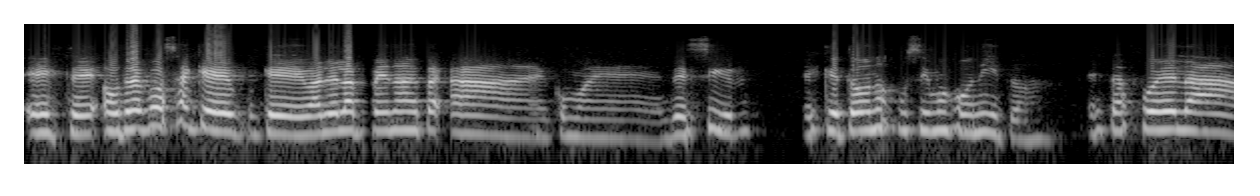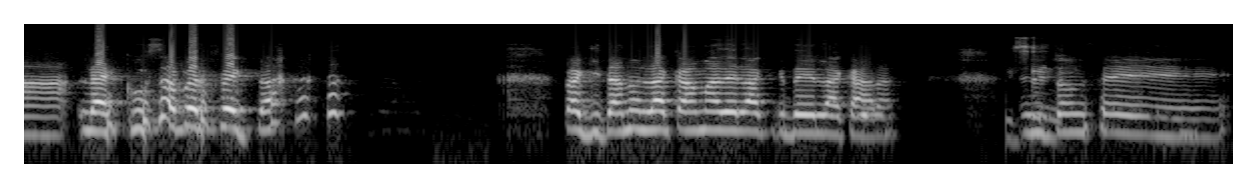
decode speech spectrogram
Este, otra cosa que, que vale la pena ah, como eh, decir es que todos nos pusimos bonitos. Esta fue la, la excusa perfecta para quitarnos la cama de la, de la cara. Entonces,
